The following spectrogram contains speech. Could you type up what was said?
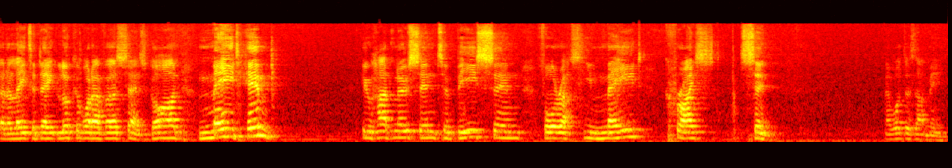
at a later date. Look at what our verse says. God made him who had no sin to be sin for us. He made Christ sin. Now, what does that mean?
